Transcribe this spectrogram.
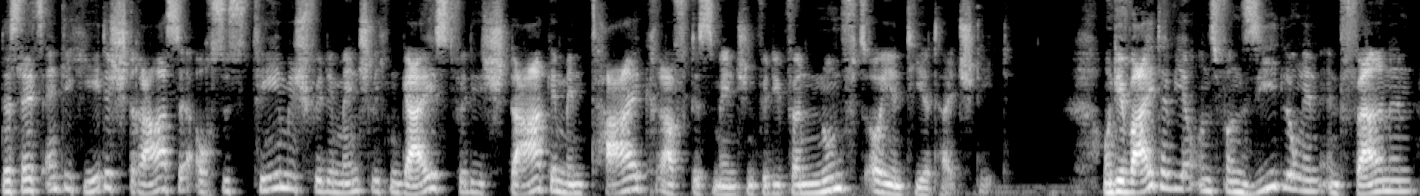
dass letztendlich jede Straße auch systemisch für den menschlichen Geist, für die starke Mentalkraft des Menschen, für die Vernunftsorientiertheit steht. Und je weiter wir uns von Siedlungen entfernen,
